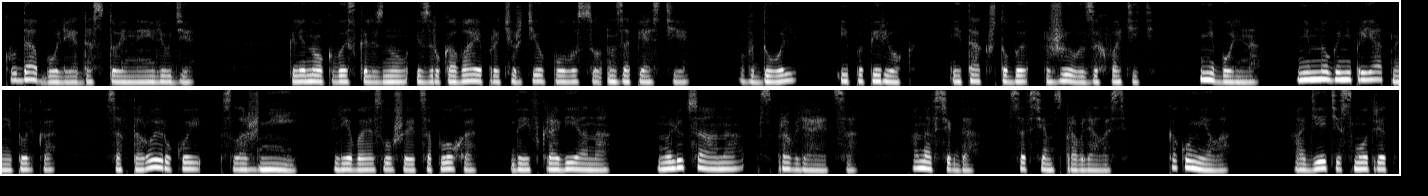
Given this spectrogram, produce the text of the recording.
куда более достойные люди. Клинок выскользнул из рукава и прочертил полосу на запястье. Вдоль и поперек, и так, чтобы жилы захватить. Не больно. Немного неприятно и только со второй рукой сложней. Левая слушается плохо, да и в крови она. Но Люциана справляется. Она всегда совсем справлялась, как умела. А дети смотрят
